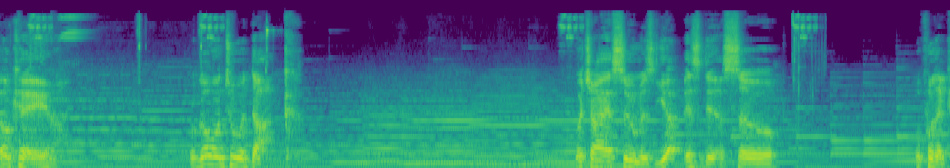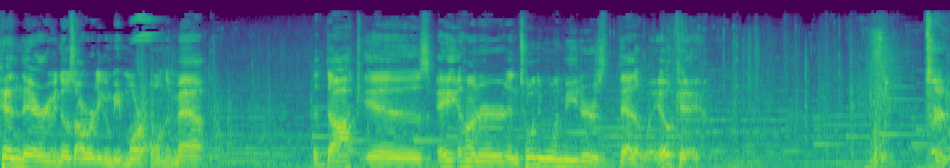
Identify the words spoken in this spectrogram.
Okay. We're going to a dock. Which I assume is, yep, it's this. So we'll put a pin there, even though it's already going to be marked on the map. The dock is 821 meters that way. Okay.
